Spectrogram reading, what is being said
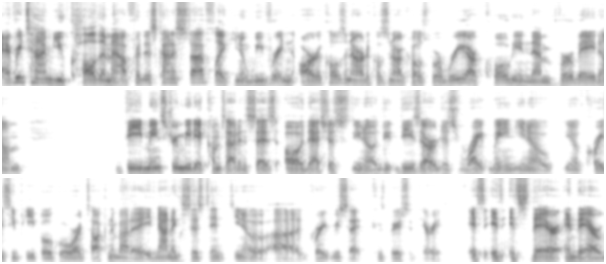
every time you call them out for this kind of stuff like you know we've written articles and articles and articles where we are quoting them verbatim the mainstream media comes out and says, "Oh, that's just you know th- these are just right wing you know you know crazy people who are talking about a non-existent you know uh, Great Reset conspiracy theory." It's it, it's there, and they are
